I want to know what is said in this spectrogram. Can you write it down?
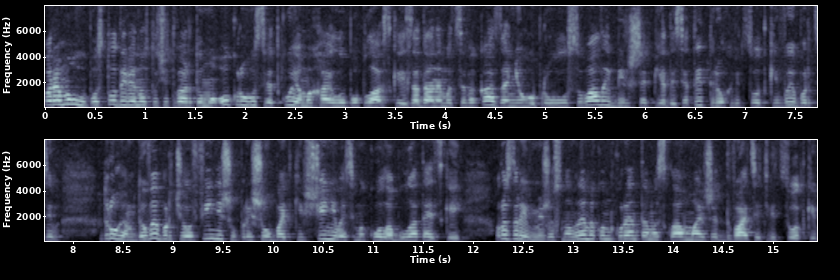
Перемогу по 194-му округу святкує Михайло Поплавський. За даними ЦВК, за нього проголосували більше 53% виборців. Другим до виборчого фінішу прийшов батьківщинівець Микола Булатецький. Розрив між основними конкурентами склав майже 20%.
